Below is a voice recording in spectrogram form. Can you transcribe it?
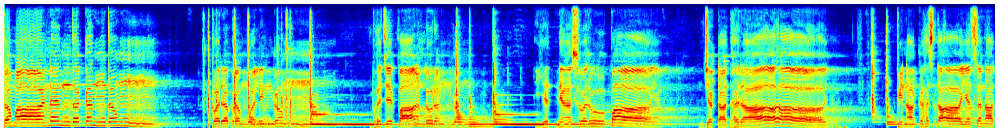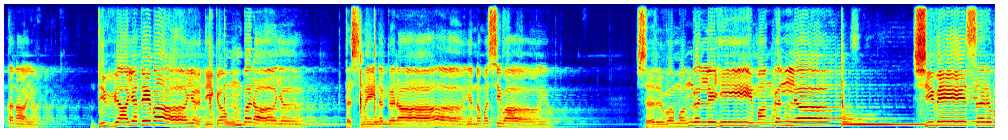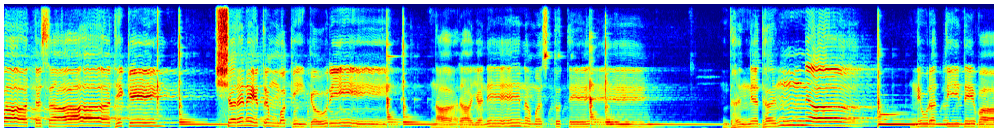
तमानन्दकन्दं परब्रह्मलिङ्गं भजे पाण्डुरङ्गं यज्ञस्वरूपाय जटाधराय पिनाकहस्ताय सनातनाय दिव्याय देवाय दिगम्बराय तस्मै नकराय नमः शिवाय। सर्वमङ्गल्ये हि माङ्गल्य शिवे सर्वात् साधिके शरणे त्र्यम्बकी गौरी नारायणे नमस्तु ते धन्य धन्य मूर्ति देवा।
